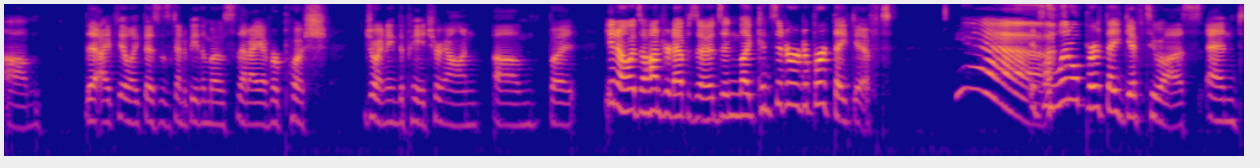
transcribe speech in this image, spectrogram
um, that I feel like this is going to be the most that I ever push joining the Patreon. Um, but you know, it's a hundred episodes, and like consider it a birthday gift. Yeah. It's a little birthday gift to us, and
